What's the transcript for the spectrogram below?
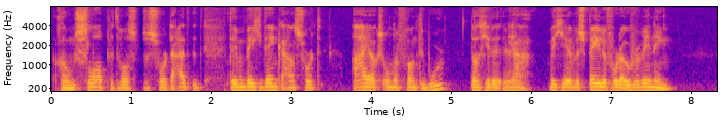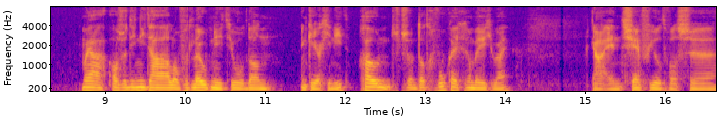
gewoon slap. Het was een soort, nou, het, het deed me een beetje denken aan een soort Ajax onder Frank de Boer. Dat je de, Ja. ja. weet je, we spelen voor de overwinning. Maar ja, als we die niet halen of het loopt niet, joh, dan een keertje niet. Gewoon, dat gevoel kreeg ik er een beetje bij. Ja, en Sheffield was, eh,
